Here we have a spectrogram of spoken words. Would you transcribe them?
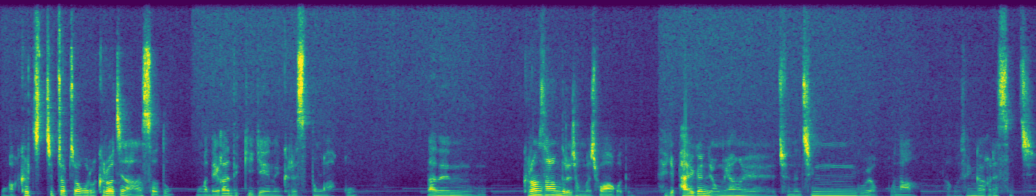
뭔가 그 직접적으로 그러진 않았어도 뭔가 내가 느끼기에는 그랬었던 것 같고 나는 그런 사람들을 정말 좋아하거든. 되게 밝은 영향을 주는 친구였구나 라고 생각을 했었지.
